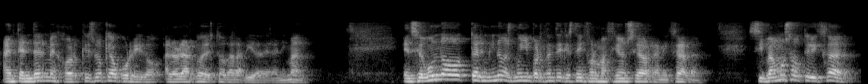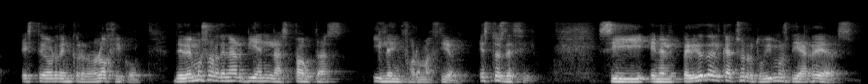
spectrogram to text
a entender mejor qué es lo que ha ocurrido a lo largo de toda la vida del animal. En segundo término, es muy importante que esta información sea organizada. Si vamos a utilizar este orden cronológico, debemos ordenar bien las pautas y la información. Esto es decir, si en el periodo del cachorro tuvimos diarreas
